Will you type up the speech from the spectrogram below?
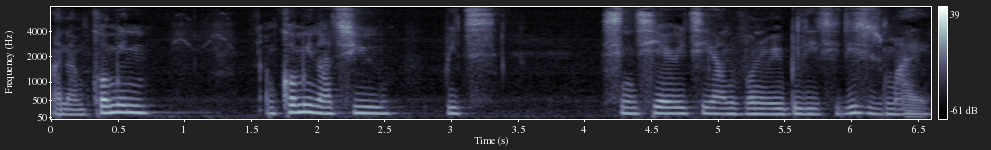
And I'm coming I'm coming at you with sincerity and vulnerability. This is my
